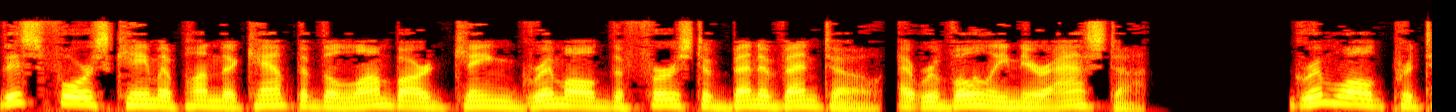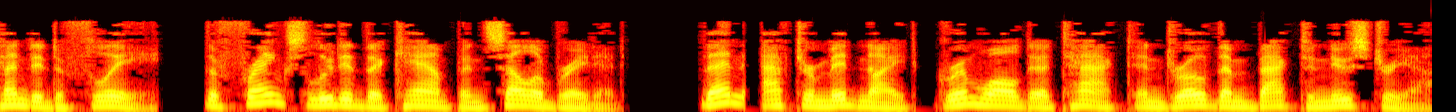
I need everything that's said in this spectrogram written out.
This force came upon the camp of the Lombard king Grimoald I of Benevento, at Rivoli near Asti. Grimoald pretended to flee. The Franks looted the camp and celebrated. Then, after midnight, Grimoald attacked and drove them back to Neustria.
